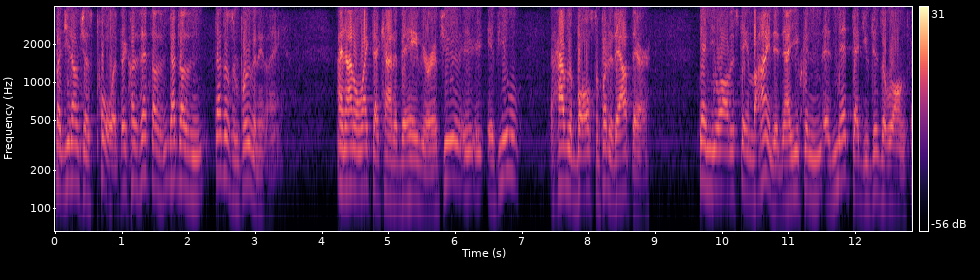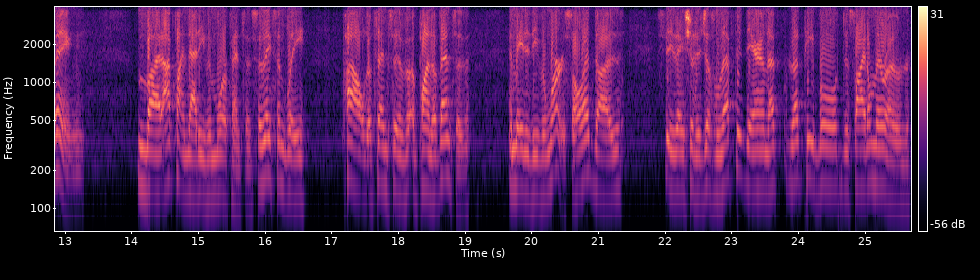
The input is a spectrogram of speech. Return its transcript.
But you don't just pull it because that doesn't that doesn't that doesn't prove anything. And I don't like that kind of behavior. If you if you have the balls to put it out there, then you ought to stand behind it. Now you can admit that you did the wrong thing, but I find that even more offensive. So they simply piled offensive upon offensive and made it even worse. All that does, see, they should have just left it there and let let people decide on their own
